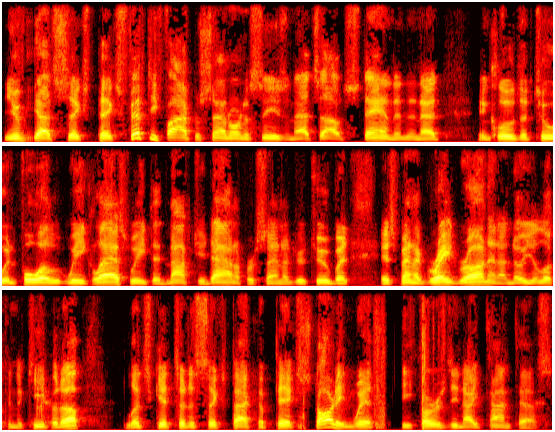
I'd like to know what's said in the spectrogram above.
you've got six picks, 55% on the season. That's outstanding. And that includes a two and four week last week that knocked you down a percentage or two. But it's been a great run, and I know you're looking to keep it up. Let's get to the six pack of picks, starting with the Thursday night contest.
